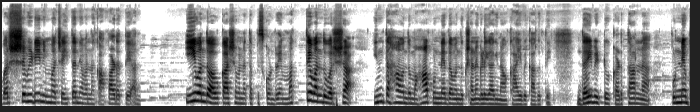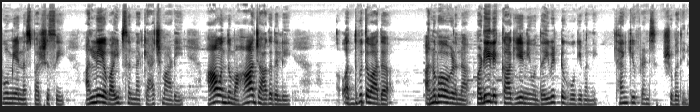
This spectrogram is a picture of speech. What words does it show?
ವರ್ಷವಿಡೀ ನಿಮ್ಮ ಚೈತನ್ಯವನ್ನು ಕಾಪಾಡುತ್ತೆ ಅಂತ. ಈ ಒಂದು ಅವಕಾಶವನ್ನು ತಪ್ಪಿಸ್ಕೊಂಡ್ರೆ ಮತ್ತೆ ಒಂದು ವರ್ಷ ಇಂತಹ ಒಂದು ಮಹಾಪುಣ್ಯದ ಒಂದು ಕ್ಷಣಗಳಿಗಾಗಿ ನಾವು ಕಾಯಬೇಕಾಗುತ್ತೆ. ದಯವಿಟ್ಟು ಕಡತಾಲ್ನ ಪುಣ್ಯಭೂಮಿಯನ್ನು ಸ್ಪರ್ಶಿಸಿ, ಅಲ್ಲಿಯ ವೈಬ್ಸನ್ನು ಕ್ಯಾಚ್ ಮಾಡಿ ಆ ಒಂದು ಮಹಾ ಜಾಗದಲ್ಲಿ ಅದ್ಭುತವಾದ ಅನುಭವಗಳನ್ನು ಪಡೀಲಿಕ್ಕಾಗಿಯೇ ನೀವು ದಯವಿಟ್ಟು ಹೋಗಿ ಬನ್ನಿ. ಥ್ಯಾಂಕ್ ಯು ಫ್ರೆಂಡ್ಸ್ ಶುಭ ದಿನ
